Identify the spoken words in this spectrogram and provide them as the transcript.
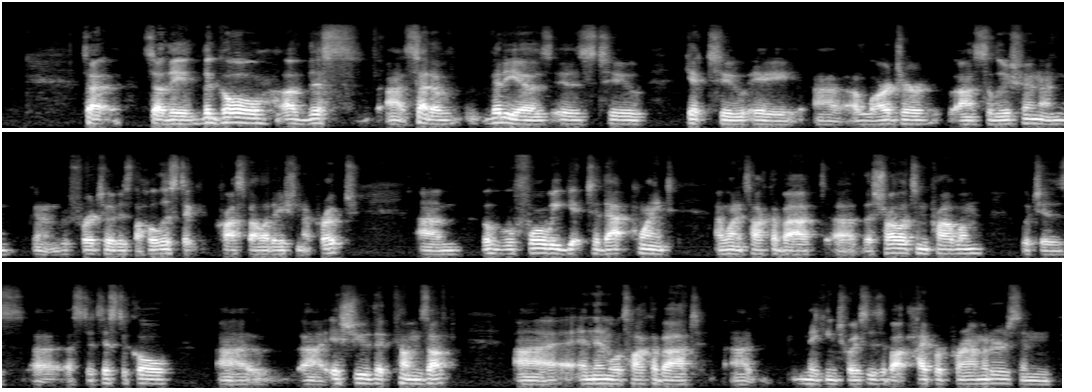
So, so the, the goal of this uh, set of videos is to get to a, uh, a larger uh, solution. I'm going to refer to it as the holistic cross-validation approach. Um, but before we get to that point, I want to talk about uh, the charlatan problem, which is uh, a statistical issue that comes up. and then we'll talk about making choices about hyperparameters and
